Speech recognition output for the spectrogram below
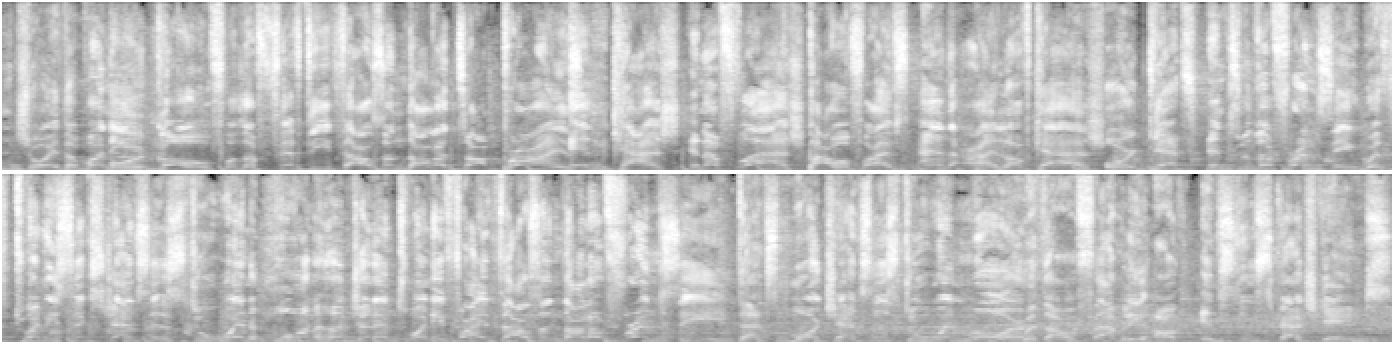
enjoy the money. Or go for the $50,000 top prize in cash in a flash, Power Fives, and I Love Cash. Or get into the frenzy with 20 26 chances to win $125,000 frenzy. That's more chances to win more with our family of instant scratch games.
